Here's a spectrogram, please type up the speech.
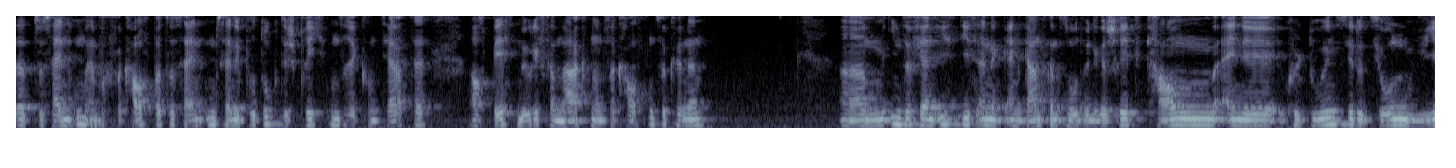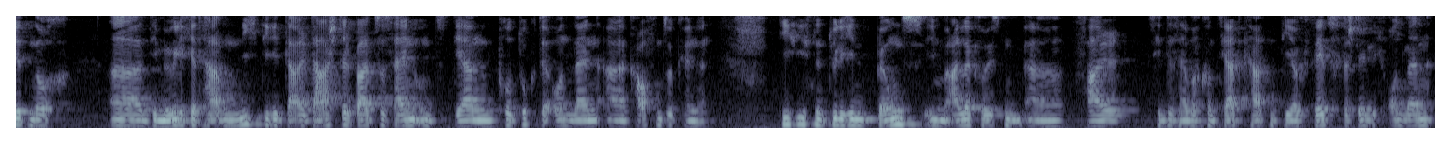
äh, zu sein, um einfach verkaufbar zu sein, um seine Produkte, sprich unsere Konzerte auch bestmöglich vermarkten und verkaufen zu können. Ähm, insofern ist dies ein, ein ganz, ganz notwendiger Schritt. Kaum eine Kulturinstitution wird noch äh, die Möglichkeit haben, nicht digital darstellbar zu sein und deren Produkte online äh, kaufen zu können. Dies ist natürlich in, bei uns im allergrößten äh, Fall sind das einfach Konzertkarten, die auch selbstverständlich online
